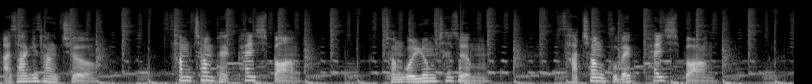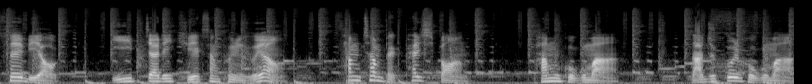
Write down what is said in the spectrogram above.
아사기 상추 3,180원. 전골용 채소음 4,980원. 쇠 미역 2입짜리 기획 상품이고요. 3,180원. 밤 고구마 나주꿀 고구마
